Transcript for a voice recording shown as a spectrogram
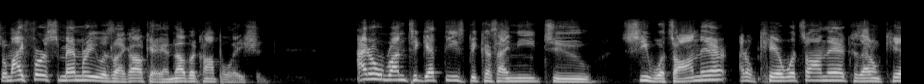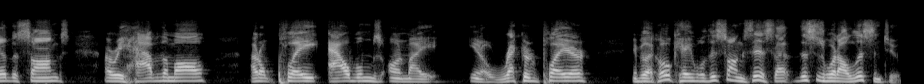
So my first memory was like, okay, another compilation. I don't run to get these because I need to see what's on there. I don't care what's on there because I don't care the songs. I already have them all. I don't play albums on my, you know, record player and be like, okay, well, this song's this. That this is what I'll listen to.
